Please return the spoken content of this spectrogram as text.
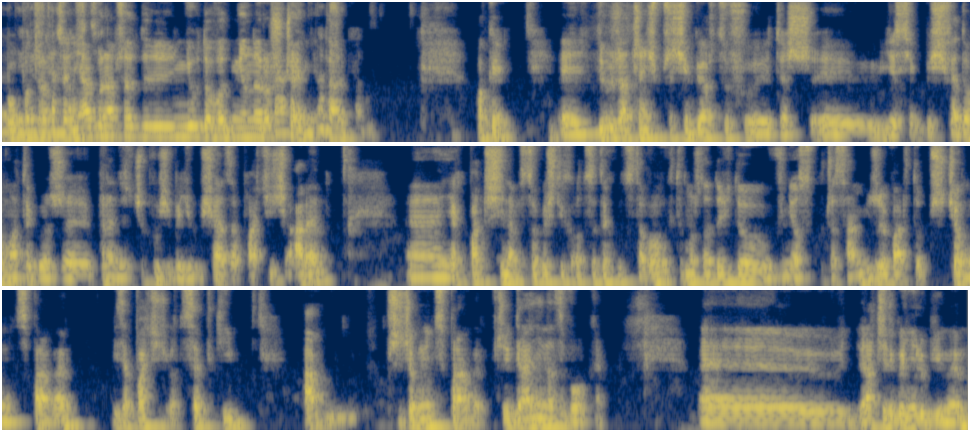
y, było potrącenie, albo na przykład y, nieudowodnione roszczenie, na tak? przykład. Okej. Y, Duża część przedsiębiorców też jest jakby świadoma tego, że prędzej czy później będzie musiała zapłacić, ale jak patrzy się na wysokość tych odsetek ustawowych, to można dojść do wniosku czasami, że warto przyciągnąć sprawę i zapłacić odsetki, a przyciągnąć sprawę, czyli granie na zwłokę. Eee, raczej tego nie lubimy,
